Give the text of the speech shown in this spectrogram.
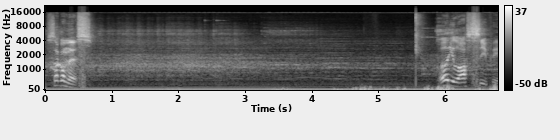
Suck on this. Well, you lost CP.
